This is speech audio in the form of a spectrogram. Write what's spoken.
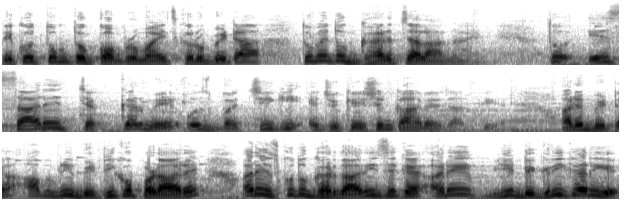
देखो, तुम तो कॉम्प्रोमाइज़ करो। बेटा, तुम्हें तो घर चलाना है। तो इस सारे चक्कर में उस बच्ची की एजुकेशन कहाँ रह जाती है? अरे बेटा, आप अपनी बेटी को पढ़ा रहे अरे, इसको तो घरदारी से कहें, अरे, ये डिग्री करिए।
